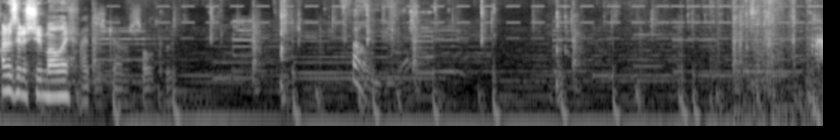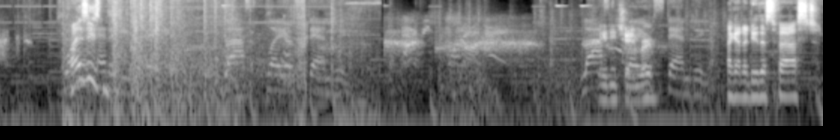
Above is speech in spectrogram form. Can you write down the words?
I'm just gonna shoot Molly. Is he? Last player standing. Last 80 player chamber. standing. I gotta do this fast.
